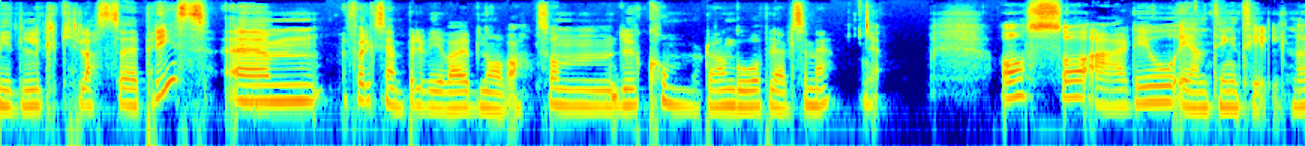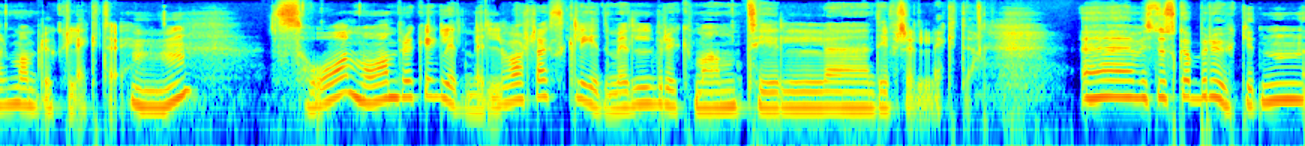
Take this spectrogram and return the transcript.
middelklassepris, f.eks. Viva Ibnova, som du kommer til å ha en god opplevelse med. Og så er det jo én ting til når man bruker leketøy. Mm. Så må man bruke glidemiddel. Hva slags glidemiddel bruker man til eh, de forskjellige leketøyene? Eh, hvis du skal bruke den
